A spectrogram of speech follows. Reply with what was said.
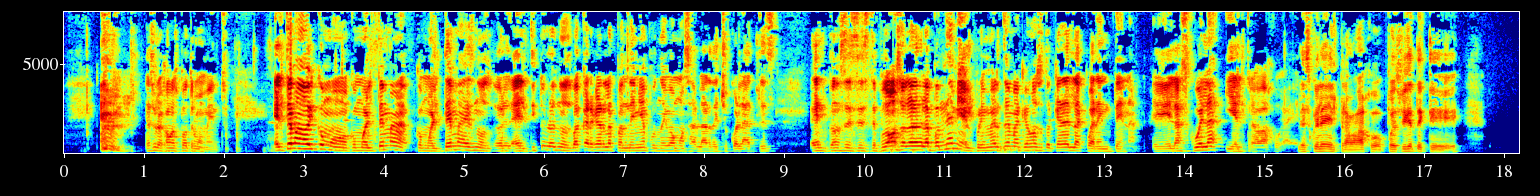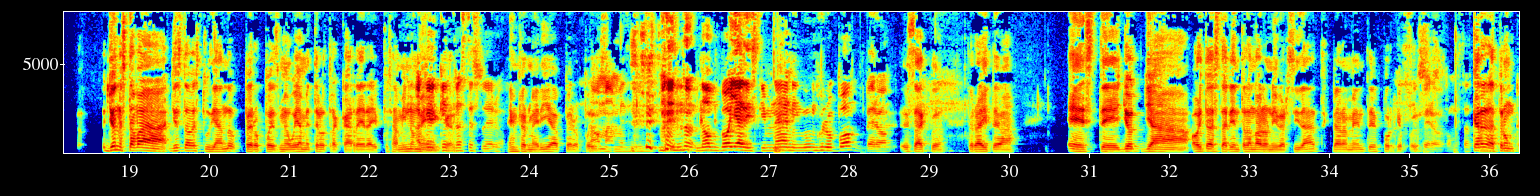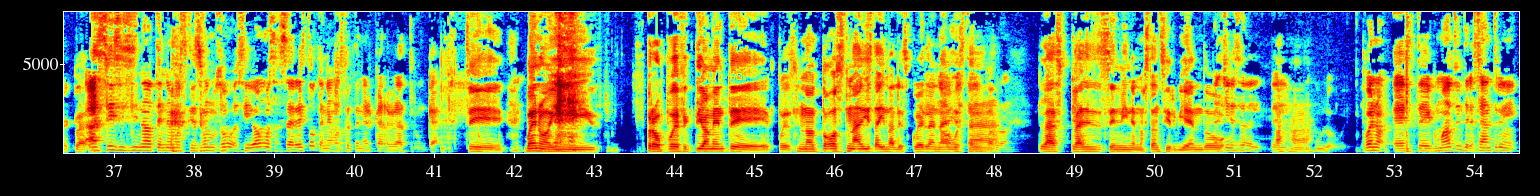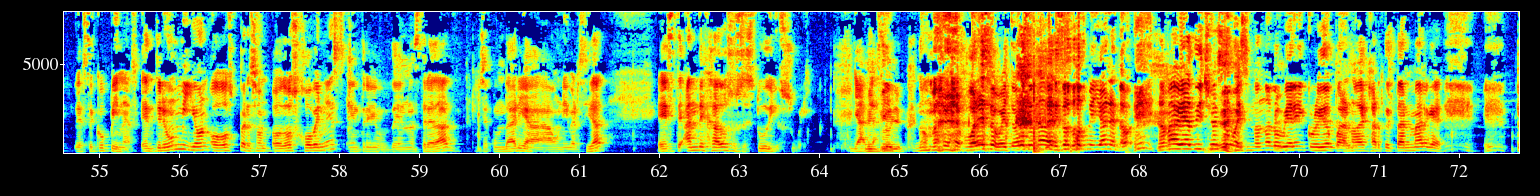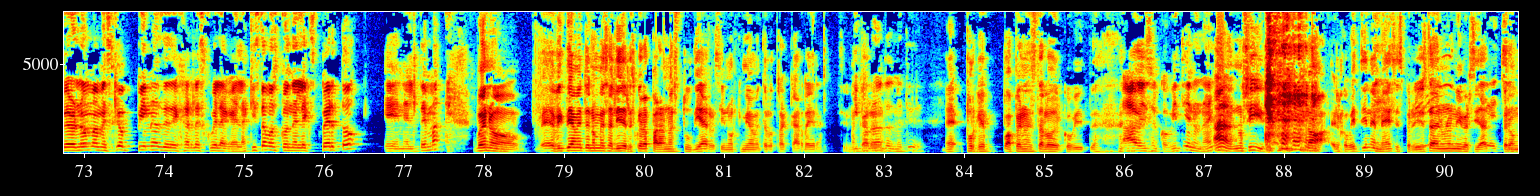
Eso lo dejamos para otro momento. El tema de hoy, como, como el tema, como el tema es nos, el, el título es nos va a cargar la pandemia, pues no íbamos a hablar de chocolates. Entonces, este, pues vamos a hablar de la pandemia. El primer tema que vamos a tocar es la cuarentena, eh, la escuela y el trabajo, Gael. La escuela y el trabajo, pues fíjate que yo no estaba, yo estaba estudiando, pero pues me voy a meter otra carrera y pues a mí no ¿A me... qué, qué entraste a estudiar? Enfermería, pero pues... No mames, es- no, no voy a discriminar a ningún grupo, pero Exacto, pero ahí te va. Este, yo ya ahorita estaría entrando a la universidad, claramente, porque pues... sí, pero como estás... Carrera trunca, claro. Ah, sí, sí, sí, no, tenemos que, somos, somos- si vamos a hacer esto, tenemos que tener carrera trunca. Sí, bueno, y... Pero pues efectivamente, pues no todos, nadie está yendo a la escuela, No, nadie está está... Las clases en línea no están sirviendo. Está del, del Ajá. culo, güey. Bueno, este, como dato interesante, este, ¿qué opinas? Entre un millón o dos personas, o dos jóvenes, entre de nuestra edad, secundaria a universidad, este, han dejado sus estudios, güey. Ya, Me así- incluyo. no me- por eso, güey, tú eres uno de esos dos millones, no, no me habías dicho eso, güey, si no, no lo hubiera incluido para no dejarte tan mal, güey. Pero no mames, ¿qué opinas de dejar la escuela, güey? Aquí estamos con el experto en el tema. Bueno, efectivamente no me salí de la escuela para no estudiar, sino que me iba a meter otra carrera. ¿Y qué no carrera. te has metido? Eh, porque apenas está lo del COVID. Ah, ¿ves? El COVID tiene un año. Ah, no, sí. No, el COVID tiene meses, pero yo estaba en una universidad, pero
